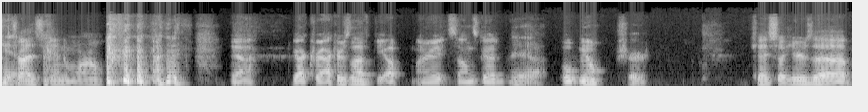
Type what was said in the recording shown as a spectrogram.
yeah. Try this again tomorrow. yeah. You got crackers left? Yep. All right. Sounds good. yeah. Oatmeal? Sure. Okay, so here's a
